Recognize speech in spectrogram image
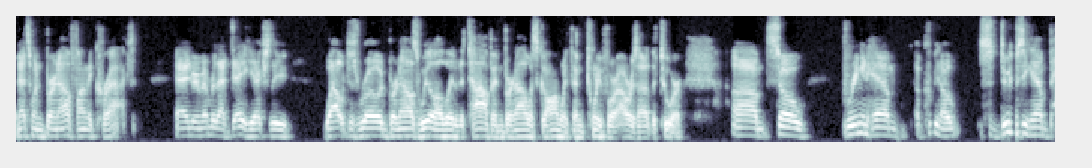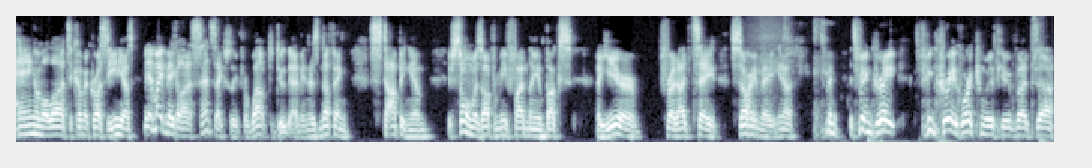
And that's when Bernal finally cracked. And you remember that day, he actually, Wout just rode Bernal's wheel all the way to the top, and Bernal was gone within 24 hours out of the tour. Um, so bringing him, you know, seducing him, paying him a lot to come across the Ineos. I mean, it might make a lot of sense actually for Wout to do that. I mean, there's nothing stopping him. If someone was offering me five million bucks a year, Fred, I'd say, sorry, mate. You know, it's been it's been great. It's been great working with you, but uh,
